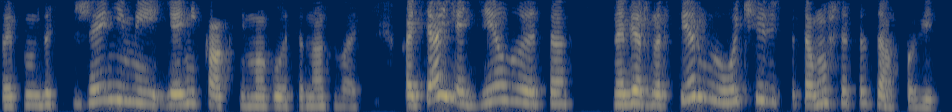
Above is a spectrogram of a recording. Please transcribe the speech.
Поэтому достижениями я никак не могу это назвать. Хотя я делаю это, наверное, в первую очередь, потому что это заповедь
